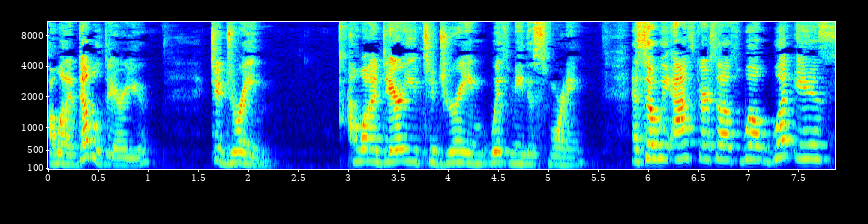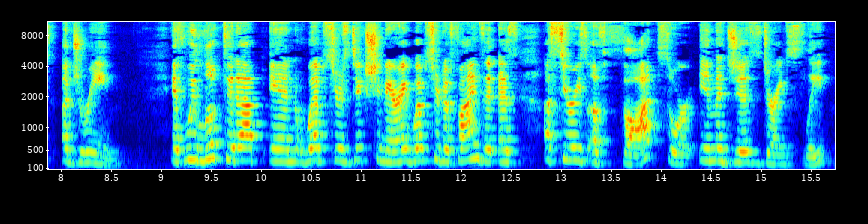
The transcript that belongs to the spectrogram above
I want to double dare you to dream. I want to dare you to dream with me this morning. And so we ask ourselves, well, what is a dream? If we looked it up in Webster's dictionary, Webster defines it as a series of thoughts or images during sleep,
